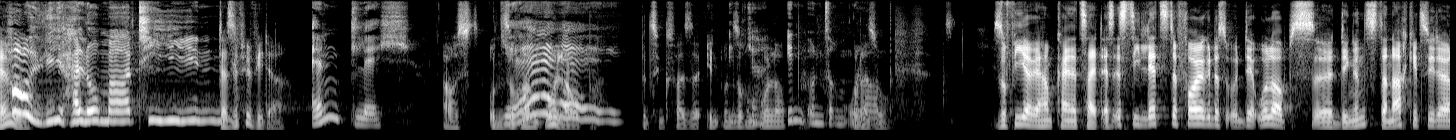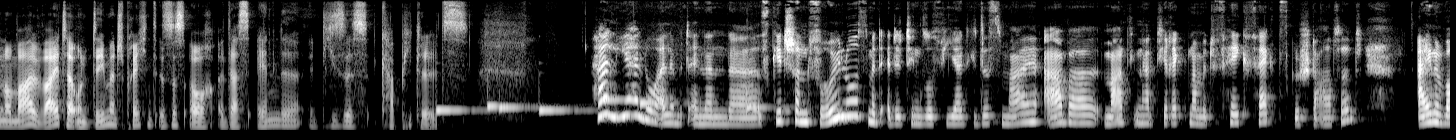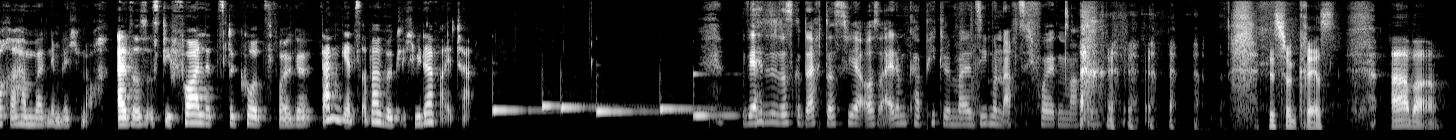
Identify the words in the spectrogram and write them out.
Hello. Halli, hallo Martin. Da sind wir wieder. Endlich. Aus unserem Yay. Urlaub. Beziehungsweise in unserem Ja, Urlaub. In unserem Urlaub. oder so. Sophia, wir haben keine Zeit. Es ist die letzte Folge des, der Urlaubsdingens. Danach geht es wieder normal weiter und dementsprechend ist es auch das Ende dieses Kapitels. Hallo alle miteinander. Es geht schon früh los mit Editing Sophia dieses Mal, aber Martin hat direkt mal mit Fake Facts gestartet. Eine Woche haben wir nämlich noch. Also es ist die vorletzte Kurzfolge. Dann geht's aber wirklich wieder weiter. Wer hätte das gedacht, dass wir aus einem Kapitel mal 87 Folgen machen? Ist schon krass. Aber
